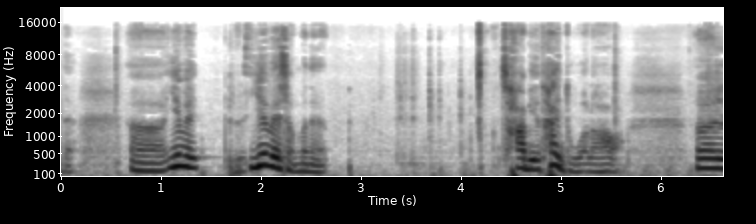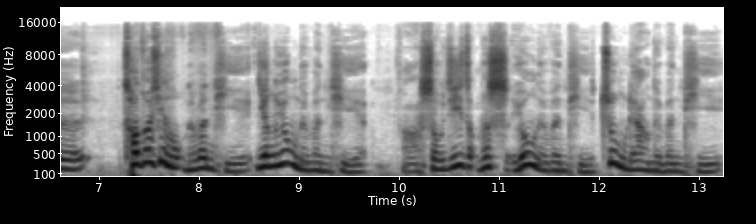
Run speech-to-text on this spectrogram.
的。呃，因为因为什么呢？差别太多了哈。呃，操作系统的问题、应用的问题啊，手机怎么使用的问题、重量的问题。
